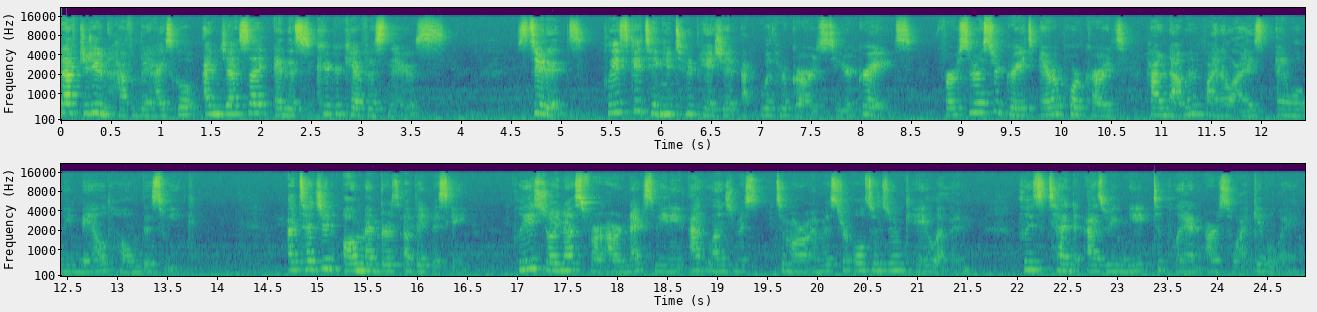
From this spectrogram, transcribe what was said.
Good afternoon, Half Bay High School. I'm Jessa, and this is Cougar Campus News. Students, please continue to be patient with regards to your grades. First semester grades and report cards have now been finalized and will be mailed home this week. Attention all members of Bay Biscayne. Please join us for our next meeting at lunch tomorrow in Mr. Olson's room K11. Please attend as we meet to plan our swag giveaway.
